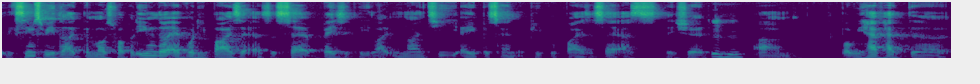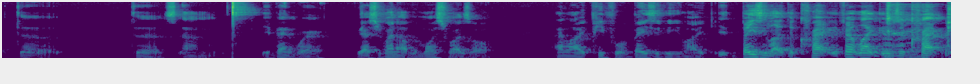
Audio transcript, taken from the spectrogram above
It seems to be like the most popular, even though everybody buys it as a set. Basically, like ninety eight percent of people buy as a set, as they should. Mhm. Um, but we have had the the the um, event where we actually ran out of the moisturizer, and like people were basically like it, basically like the crack. It felt like it was a crack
